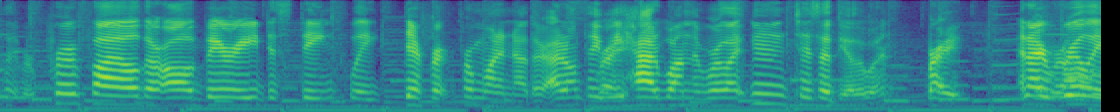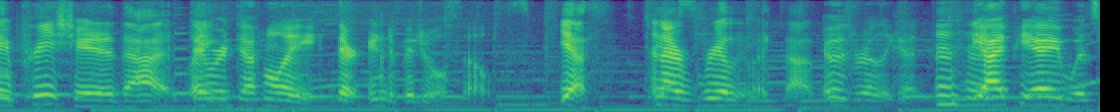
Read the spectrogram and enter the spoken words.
flavor profile. They're all very distinctly different from one another. I don't think we had one that were like, mm, tastes like the other one. Right. And I They were really all- appreciated that. They Like, were definitely their individual selves. yes, and I really like that. It was really good. Mhm. The IPA was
